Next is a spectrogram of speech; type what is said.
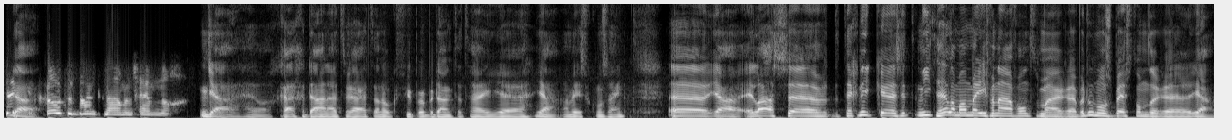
ja. Grote dank namens hem nog. Ja, heel graag gedaan uiteraard. En ook super bedankt dat hij ja, aanwezig kon zijn. ja, helaas, de techniek zit niet helemaal mee vanavond. Maar we doen ons best om er ja,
